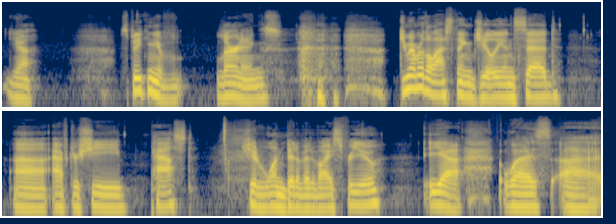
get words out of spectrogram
Yeah. Speaking of learnings, do you remember the last thing Jillian said uh, after she passed? She had one bit of advice for you. Yeah, was uh,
